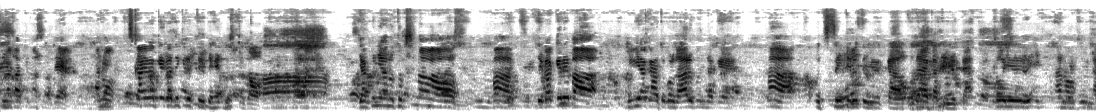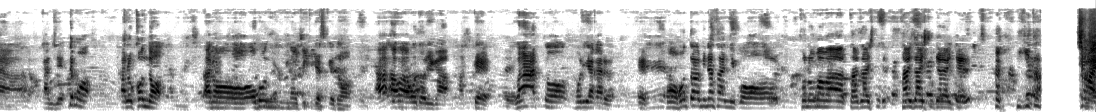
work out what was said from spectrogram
つながってますのであの使い分けができるって言うと変ですけど逆にあの徳島は、まあ、出かければ賑やかなところがある分だけ、まあ、落ち着いてるというか穏やかというかそういうあの風な感じででもあの今度あのお盆の時期ですけど阿波踊りがあってわーっと盛り上がる。えもう本当は皆さんにこうこのまま滞在して滞在していただいて 引き続き一枚、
